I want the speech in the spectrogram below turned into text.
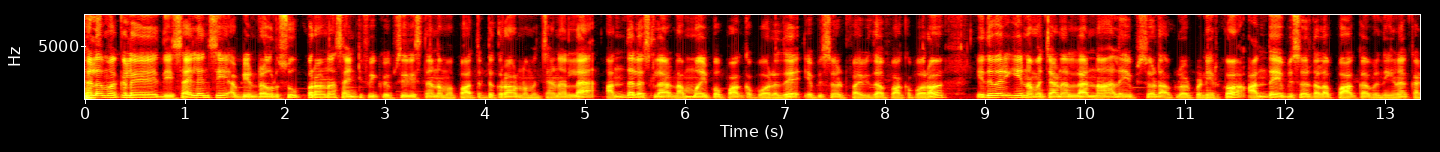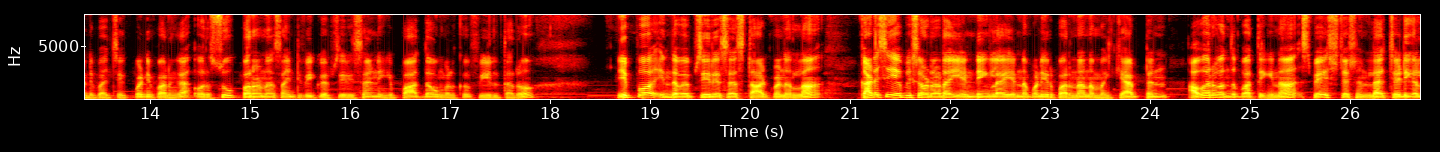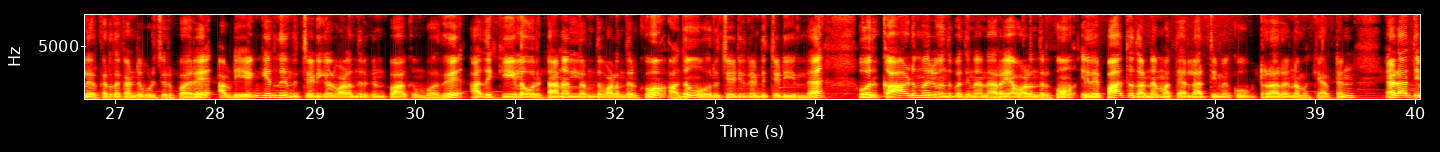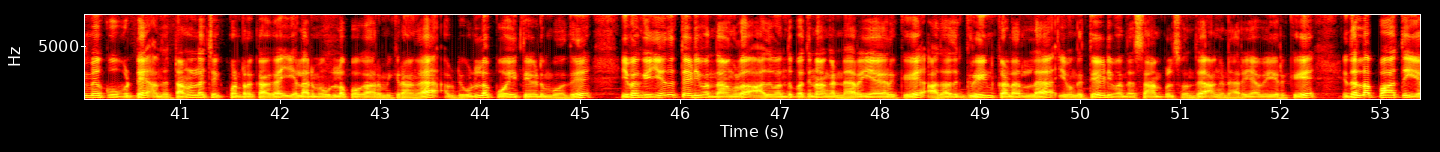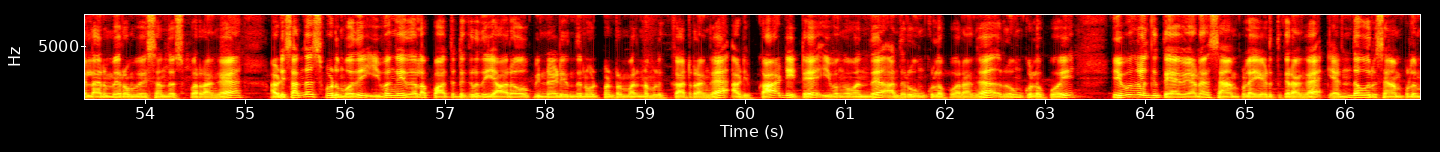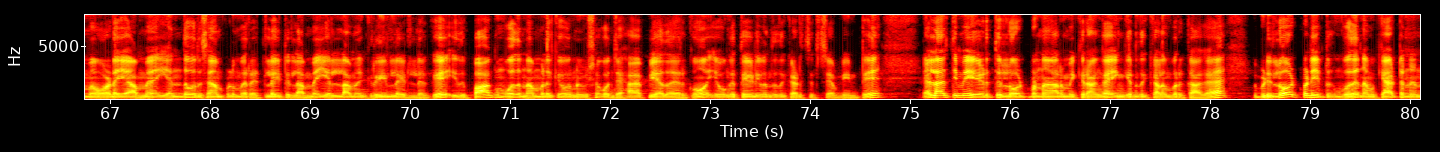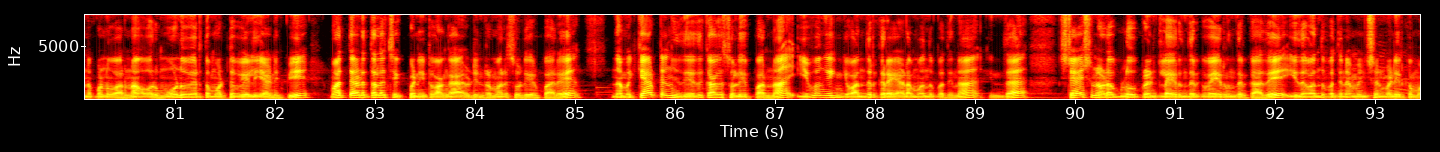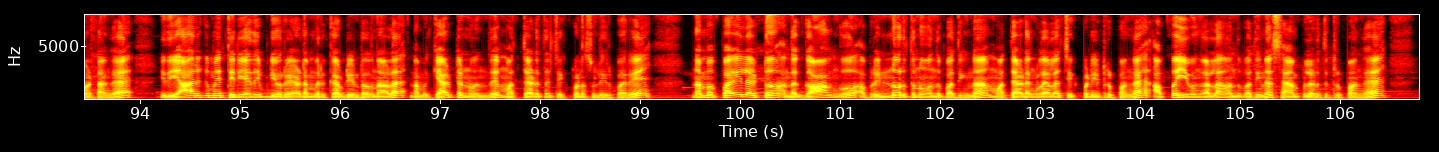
Hello மக்களே தி சைலன்சி அப்படின்ற ஒரு சூப்பரான சயின்டிஃபிக் வெப் சீரிஸ் தான் நம்ம பார்த்துட்டு இருக்கிறோம். நம்ம சேனலில் அந்த லிஸ்ட்டில் நம்ம இப்போ பார்க்க போகிறது எபிசோட் ஃபைவ் தான் பார்க்க போகிறோம் இது வரைக்கும் நம்ம சேனலில் நாலு எபிசோட் அப்லோட் பண்ணியிருக்கோம். அந்த எபிசோடெல்லாம் பார்க்காம இருந்தீங்கன்னா கண்டிப்பாக செக் பண்ணி பாருங்கள் ஒரு சூப்பரான சயின்டிஃபிக் வெப் சீரிஸை நீங்கள் பார்த்தா உங்களுக்கு ஃபீல் தரும். இப்போ இந்த வெப் சீரிஸை ஸ்டார்ட் பண்ணிடலாம். கடைசி எபிசோடோட எண்டிங்கில் என்ன பண்ணியிருப்பாருன்னா நம்ம கேப்டன் அவர் வந்து பார்த்தீங்கன்னா ஸ்பேஸ் ஸ்டேஷனில் செடிகள் இருக்கிறத கண்டுபிடிச்சிருப்பாரு. அப்படி எங்கேருந்து இந்த செடிகள் வளர்ந்துருக்குன்னு பார்க்கும்போது அது கீழே ஒரு டனல்ல இருந்து வளர்ந்துருக்கும். அதுவும் ஒரு செடி ரெண்டு செடி இல்லை. ஒரு காடு மாதிரி வந்து பார்த்தீங்கன்னா நிறையா வளர்ந்துருக்கும். இதை பார்த்ததோடனே மற்ற எல்லாத்தையுமே கூப்பிட்டுறாரு நம்ம கேப்டன் எல்லாத்தையுமே கூப்பிட்டு அந்த டனலை செக் பண்ணுறதுக்காக எல்லாருமே உள்ளே போக ஆரம்பிக்கிறாங்க. அப்படி உள்ளே போய் தேடும்போது இவங்க எது தேடி வந்தாங்களோ அது வந்து பார்த்தீங்கன்னா அங்கே நிறைய இருக்குது அதாவது க்ரீன் கலரில் இவங்க தேடி வந்த சாம்பிள்ஸ் வந்து அங்கே நிறையாவே இருக்குது இதெல்லாம் பார்த்து எல்லாருமே ரொம்பவே சந்தோஷம் சந்தோஷப்படுறாங்க. அப்படி சந்தோஷப்படும் போது இவங்க இதெல்லாம் பார்த்துட்டு இருக்கிறது யாரோ பின்னாடி இருந்து நோட் பண்ணுற மாதிரி நம்மளுக்கு காட்டுறாங்க. அப்படி காட்டிட்டு இவங்க வந்து அந்த ரூம்குள்ளே போகிறாங்க ரூம்குள்ளே போய் இவங்களுக்கு தேவையான சாம்பிளை எடுத்துக்கிறாங்க. எந்த ஒரு சாம்பிளுமே உடையாமல் எந்த ஒரு சாம்பிளுமே ரெட் லைட் இல்லாமல் எல்லாமே க்ரீன் லைட்டில் இருக்குது இது பார்க்கும்போது நம்மளுக்கே ஒரு நிமிஷம் கொஞ்சம் ஹாப்பியாக தான் இருக்கும். இவங்க தேடி வந்தது கிடச்சிருச்சு அப்படின்ட்டு எல்லாத்தையுமே எடுத்து லோட் பண்ண ஆரம்பிக்கிறாங்க இங்கேருந்து கிளம்புறதுக்காக. இப்படி லோட் பண்ணிட்டு இருக்கும்போது நம்ம கேப்டன் என்ன பண்ணுவார்னா ஒரு மூணு பேர்த்த மட்டும் வெளியே அனுப்பி மற்ற இடத்துல செக் பண்ணிட்டு வாங்க அப்படின்ற மாதிரி சொல்லியிருப்பாரு. நம்ம கேப்டன் இது எதுக்காக சொல்லியிருப்பாருன்னா இவங்க இங்கே வந்திருக்கிற இடம் வந்து பார்த்திங்கன்னா இந்த ஸ்டேஷனோட ப்ளூ பிரிண்ட்டில் இருந்திருக்கவே இருந்திருக்காது. இதை வந்து பார்த்திங்கன்னா மென்ஷன் பண்ணியிருக்க மாட்டாங்க. இது யாருக்குமே தெரியாது இப்படி ஒரு இடம் இருக்குது அப்படின்றதுனால நம்ம கேப்டன் வந்து மற்ற இடத்த செக் பண்ண சொல்லியிருப்பாரு. நம்ம பைலட்டும் அந்த காங்கும் அப்புறம் இன்னொருத்தனும் வந்து பார்த்திங்கன்னா மற்ற இடங்களெல்லாம் செக் பண்ணிகிட்டு இருப்பாங்க. அப்போ இவங்கெல்லாம் வந்து பார்த்திங்கன்னா சாம்பிள் எடுத்துகிட்டு இருப்பாங்க.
